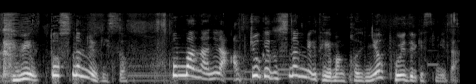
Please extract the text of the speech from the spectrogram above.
그 위에 또 수납력이 있어. 뿐만 아니라 앞쪽에도 수납력이 되게 많거든요. 보여드리겠습니다.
